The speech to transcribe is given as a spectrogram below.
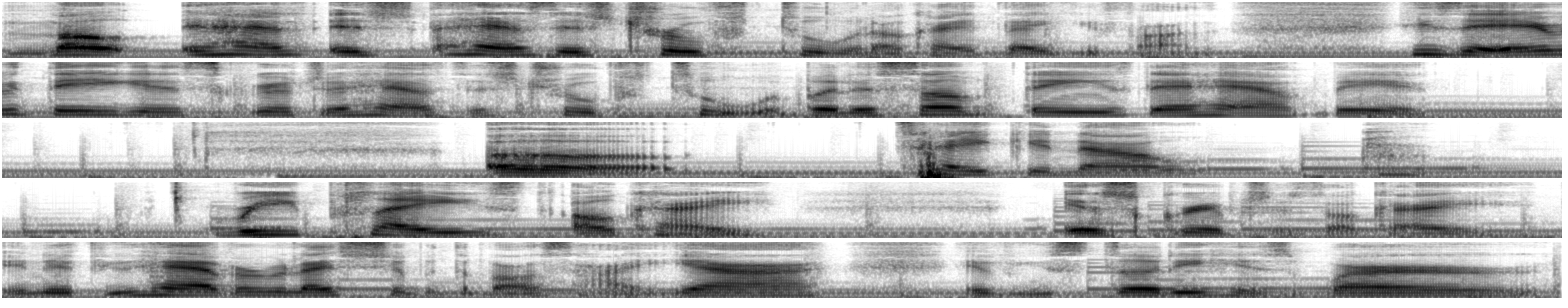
it has it has this truth to it. Okay, thank you, Father. He said everything in Scripture has this truth to it, but there's some things that have been uh taken out, replaced, okay, in scriptures, okay? And if you have a relationship with the Most High Yah, if you study His Word,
